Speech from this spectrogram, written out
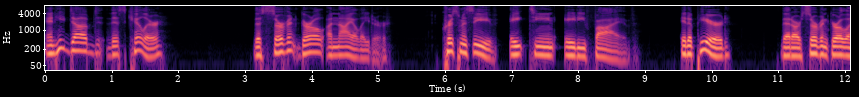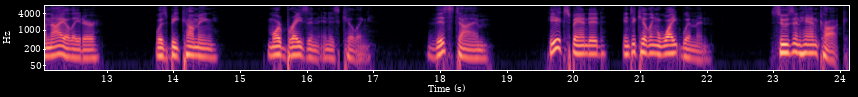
and he dubbed this killer the Servant Girl Annihilator. Christmas Eve, 1885. It appeared that our Servant Girl Annihilator was becoming more brazen in his killing. This time, he expanded into killing white women. Susan Hancock.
